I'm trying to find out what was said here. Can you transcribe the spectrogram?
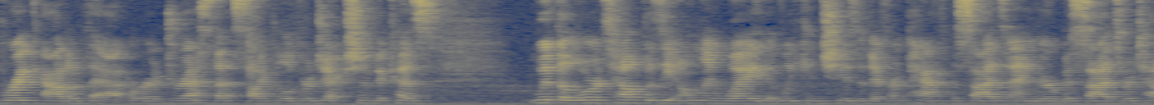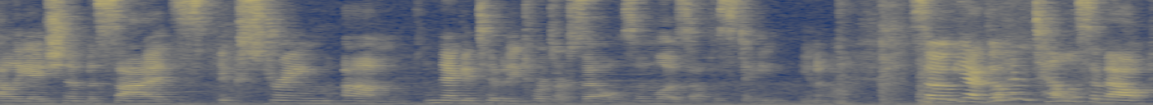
break out of that or address that cycle of rejection because with the Lord's help is the only way that we can choose a different path besides anger, besides retaliation, besides extreme um, negativity towards ourselves and low self esteem, you know. So, yeah, go ahead and tell us about,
